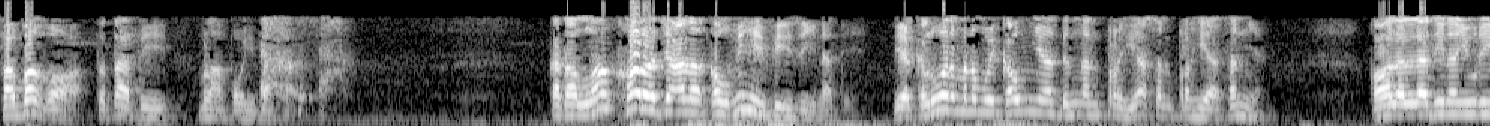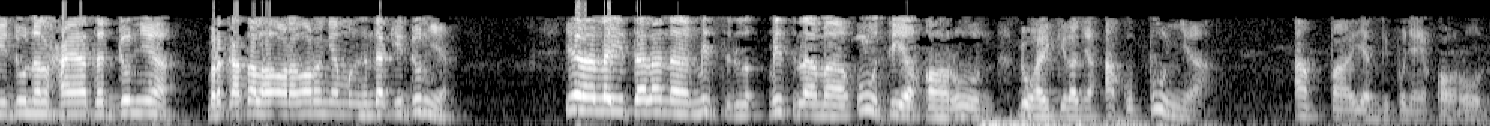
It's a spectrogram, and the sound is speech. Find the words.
Fabagha tetapi melampaui batas. Kata Allah, kharaja ala qaumihi fi zinati. Dia keluar menemui kaumnya dengan perhiasan-perhiasannya. Qala alladziina yuriduna al-hayata dunya Berkatalah orang-orang yang menghendaki dunia. Ya laitalana misla ma utiya Qarun. Duhai kiranya aku punya apa yang dipunyai Qarun.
